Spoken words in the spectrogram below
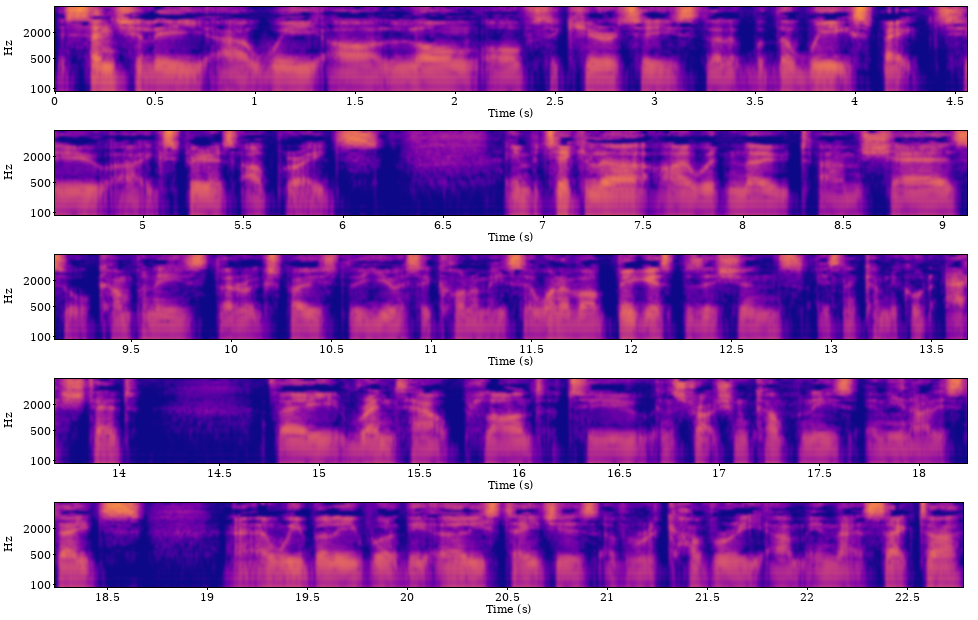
essentially uh, we are long of securities that that we expect to uh, experience upgrades. In particular, I would note um, shares or companies that are exposed to the U.S. economy. So one of our biggest positions is in a company called Ashtead. They rent out plant to construction companies in the United States, and we believe we're at the early stages of a recovery um, in that sector.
